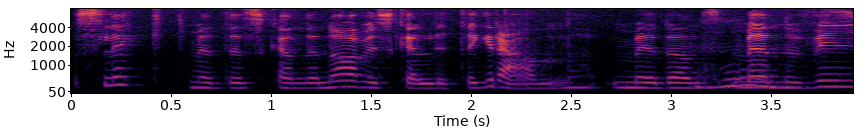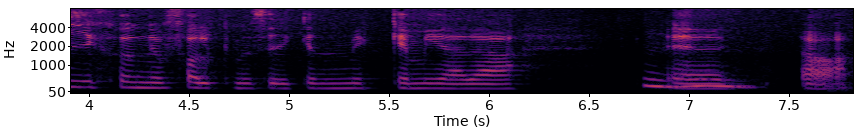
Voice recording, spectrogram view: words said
släkt med det skandinaviska lite grann. Medan, mm. Men vi sjunger folkmusiken mycket mera mm. eh, ja,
